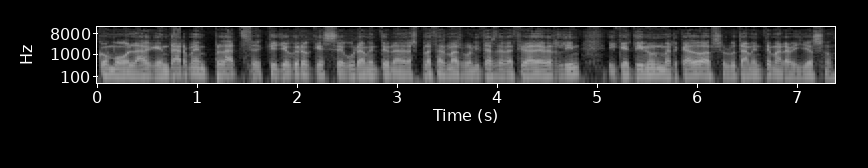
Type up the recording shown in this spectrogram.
como la Gendarmenplatz, que yo creo que es seguramente una de las plazas más bonitas de la ciudad de Berlín y que tiene un mercado absolutamente maravilloso.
